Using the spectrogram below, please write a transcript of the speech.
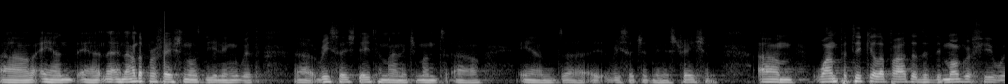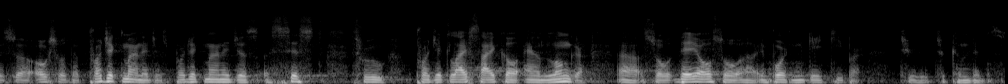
uh, and, and, and, other professionals dealing with uh, research data management and research administration. Um, one particular part of the demography was also the project managers. Project managers assist through project lifecycle and longer. so they also important gatekeeper to, to convince.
